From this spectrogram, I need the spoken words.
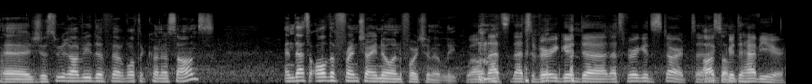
Euh, je suis ravi de faire votre connaissance. And that's all the French I know, unfortunately. Well, that's that's a very good uh, that's a very good start. Uh, Awesome. Good to have you here.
